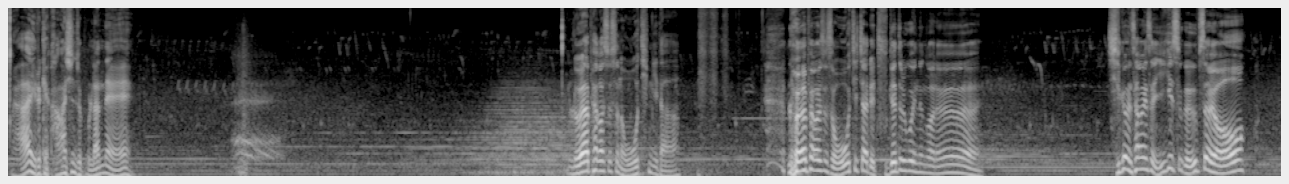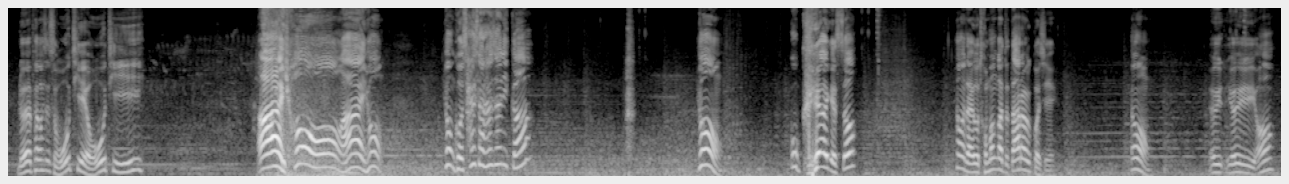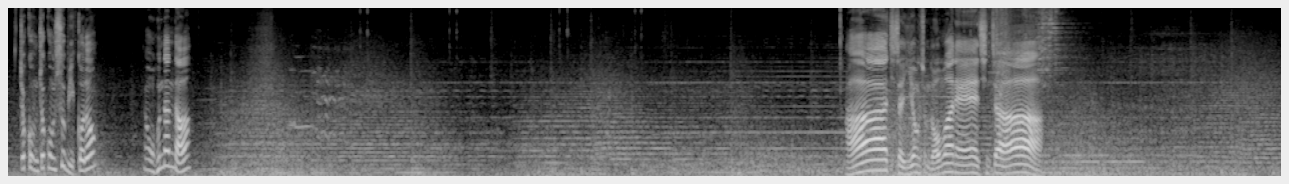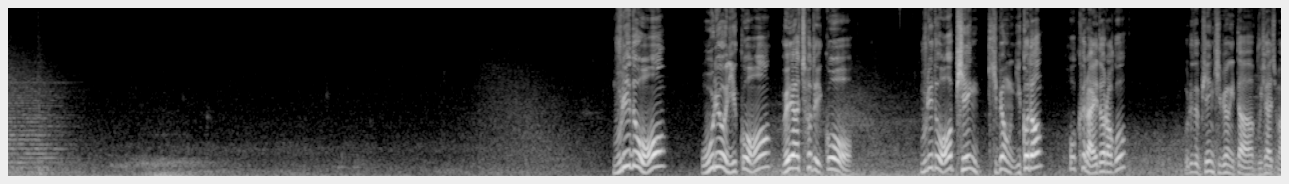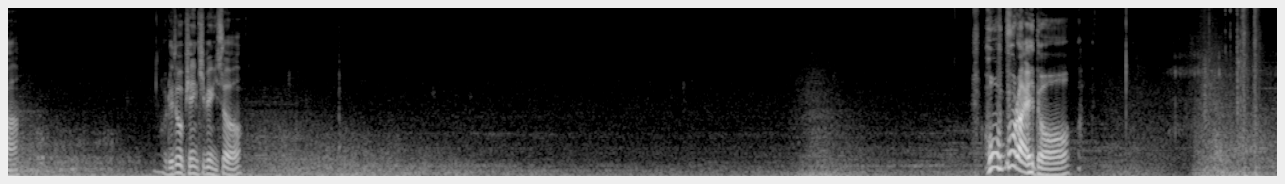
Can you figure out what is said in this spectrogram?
아 이렇게 강하신 줄 몰랐네. 로얄 페가수스는 5T입니다. 로얄 페가수스 5T짜리 두 개 들고 있는 거는 지금 상황에서 이길 수가 없어요. 로얄 페가수스 5T예요. 5T. 아 형, 아 형, 형 그거 살살 하자니까. 형, 꼭 그래야겠어? 형 나 이거 도망가도 따라올 거지. 형, 여기 여기 어 조금 조금 숲 있거든. 형 혼난다. 아 진짜 이 형 좀 너무하네 진짜 우리도 어? 오리온 있고 어? 웨아처도 있고 우리도 어 비행 기병 있거든? 호크 라이더라고? 우리도 비행 기병 있다 무시하지 마. 우리도 비행 기병 있어. 호크 라이더.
